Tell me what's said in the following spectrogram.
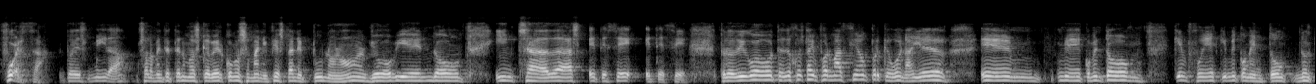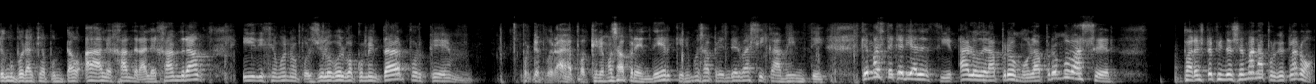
fuerza. Entonces, mira, solamente tenemos que ver cómo se manifiesta Neptuno, ¿no? Lloviendo, hinchadas, etc, etc. Pero digo, te dejo esta información porque, bueno, ayer em, me comentó, ¿quién fue? ¿Quién me comentó? No tengo por aquí apuntado. Ah, Alejandra, Alejandra. Y dije, bueno, pues yo lo vuelvo a comentar porque... Porque pues, ah, pues, queremos aprender, queremos aprender básicamente. ¿Qué más te quería decir? Ah, lo de la promo. La promo va a ser para este fin de semana, porque claro,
